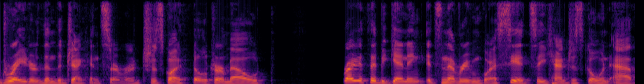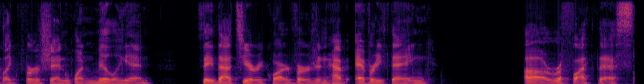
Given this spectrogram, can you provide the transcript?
greater than the Jenkins server. It's just going to filter them out right at the beginning. It's never even going to see it. So you can't just go and add like version 1 million, say that's your required version, have everything uh, reflect this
